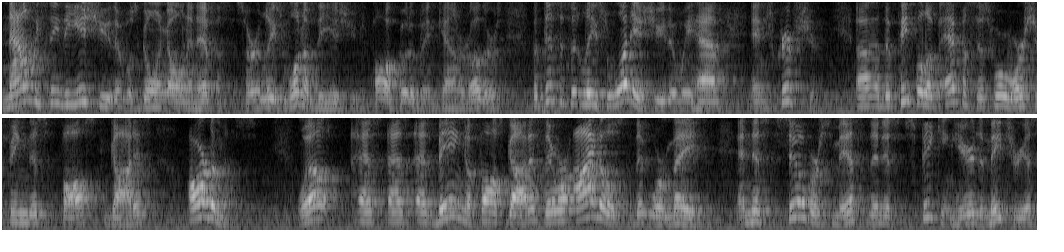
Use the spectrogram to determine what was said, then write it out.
Now we see the issue that was going on in Ephesus, or at least one of the issues. Paul could have encountered others, but this is at least one issue that we have in Scripture. Uh, the people of Ephesus were worshiping this false goddess, Artemis. Well, as, as, as being a false goddess, there were idols that were made. And this silversmith that is speaking here, Demetrius,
